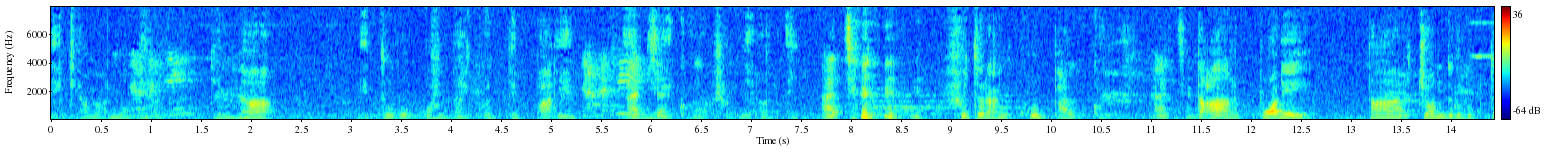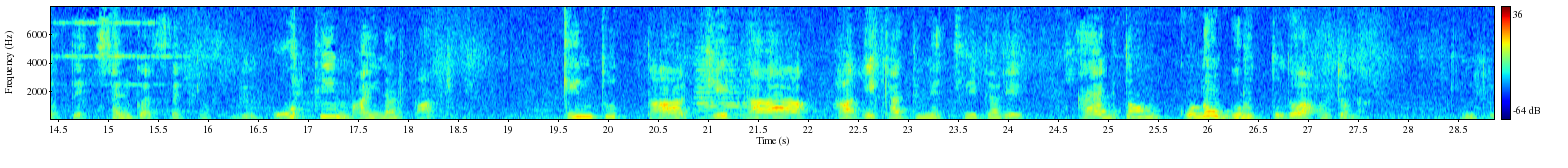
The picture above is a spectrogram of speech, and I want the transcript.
দেখে আমার মনে যে না এ তো অভিনয় করতে পারেন আচ্ছা। কোনো সন্দেহ নেই। আচ্ছা। সুতরাং খুব ভালো করলেন আচ্ছা। তারপরে তার চন্দ্রগুপ্ততে সেনকস দেখল অতি মাইনার পার্ট কিন্তু তার যেটা আগেকার দিনে থিয়েটারে একদম কোনো গুরুত্ব দেওয়া হতো না। কিন্তু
